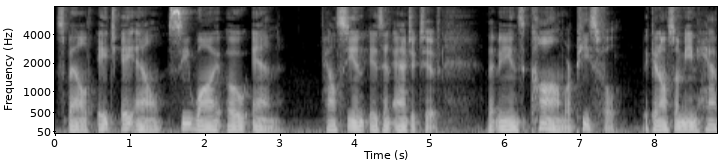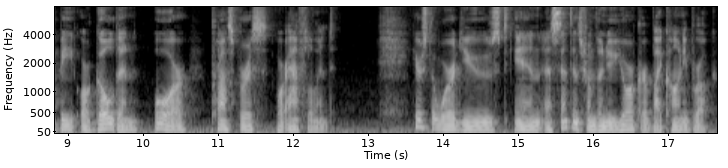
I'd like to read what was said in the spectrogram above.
spelled H A L C Y O N. Halcyon is an adjective that means calm or peaceful. It can also mean happy or golden or prosperous or affluent. Here's the word used in a sentence from The New Yorker by Connie Bruck.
